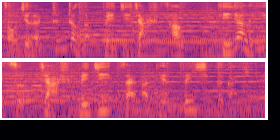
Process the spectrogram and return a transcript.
走进了真正的飞机驾驶舱，体验了一次驾驶飞机在蓝天飞行的感觉。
